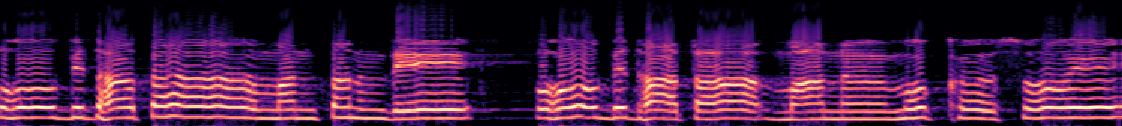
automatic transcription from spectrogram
ਉਹ ਵਿਧਾਤਾ ਮਨ ਤਨ ਦੇ, ਉਹ ਵਿਧਾਤਾ ਮਨ ਮੁਖ ਸੋਏ।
